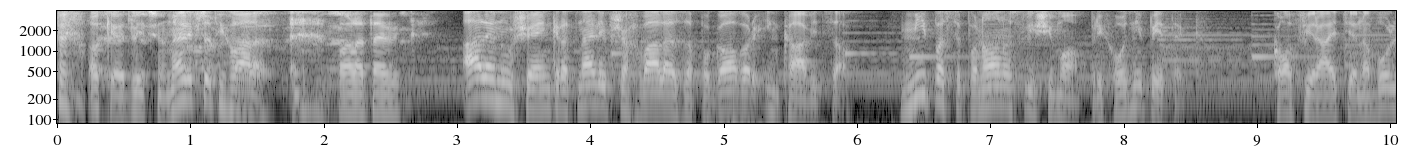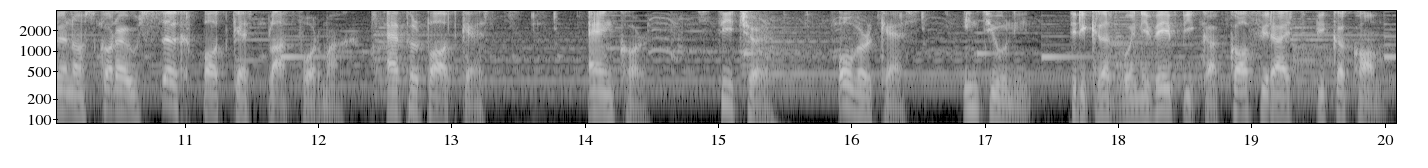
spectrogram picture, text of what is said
okay, odlično. Najlepša ti hvala. Hvala tebi. Alenu še enkrat najlepša hvala za pogovor in kavico. Mi pa se ponovno slišimo prihodnji petek. Copyright je na voljo na skoraj vseh podcast platformah: Apple Podcasts, Anchor, Stitcher, Overcast in Tuning. Trikrat vojni ve.coffeeright.com.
